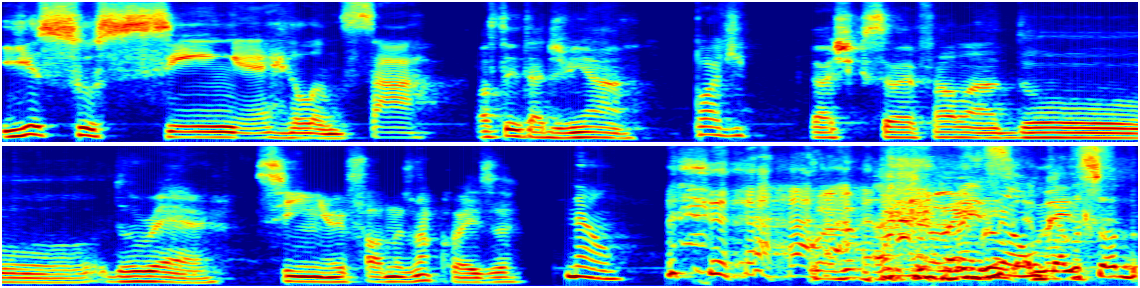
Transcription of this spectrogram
isso sim é relançar. Posso tentar adivinhar? Pode. Eu acho que você vai falar do, do Rare. Sim, eu ia falar a mesma coisa. Não. Quando- porque eu Mas- lembro. não, mas- cala, sua,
